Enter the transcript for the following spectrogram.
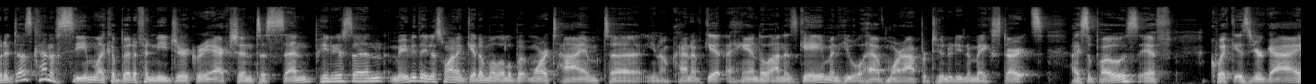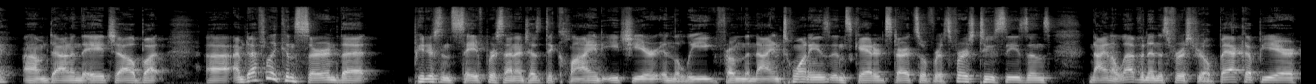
but it does kind of seem like a bit of a knee jerk reaction to send Petersen. Maybe they just want to get him a little bit more time to, you know, kind of get a handle on his game, and he will have more opportunity to make starts, I suppose, if Quick is your guy um, down in the AHL. But uh, I'm definitely concerned that Petersen's save percentage has declined each year in the league from the 920s in scattered starts over his first two seasons, 911 in his first real backup year,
